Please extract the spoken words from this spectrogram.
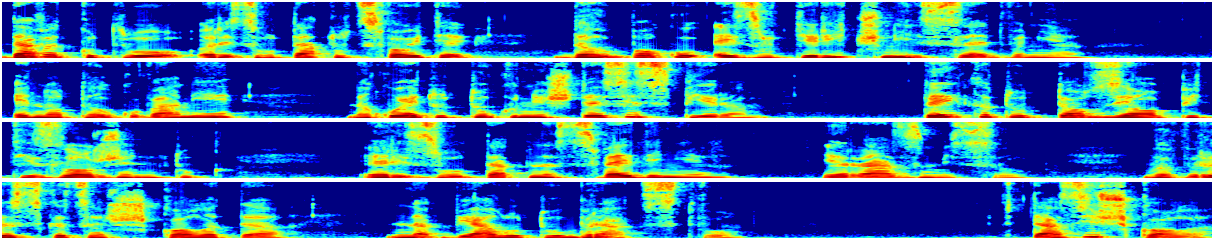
дават като резултат от своите дълбоко езотерични изследвания едно тълкование, на което тук не ще се спирам, тъй като този опит, изложен тук, е резултат на сведения и размисъл във връзка с школата на Бялото братство. В тази школа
